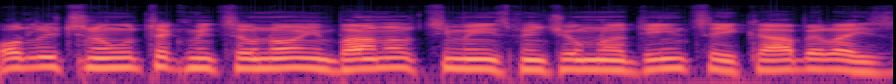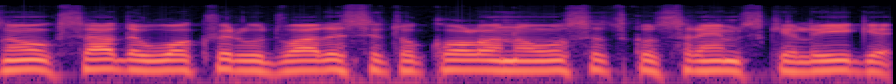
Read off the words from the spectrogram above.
Odlična utakmica u Novim Banovcima između Omladinca i Kabela iz Novog Sada u okviru 20. kola Novosadsko-Sremske lige.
